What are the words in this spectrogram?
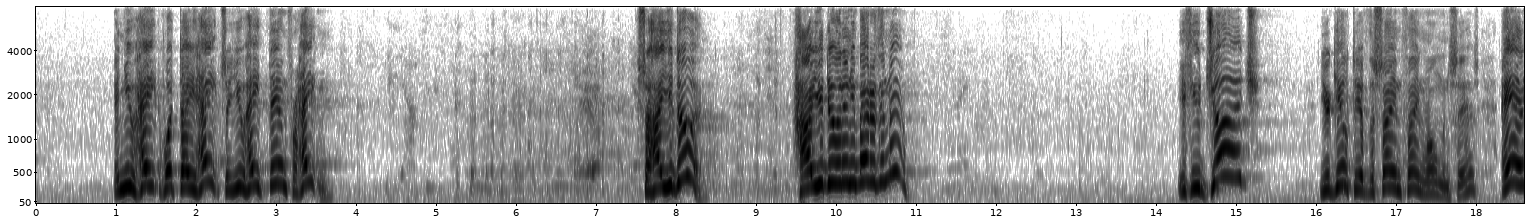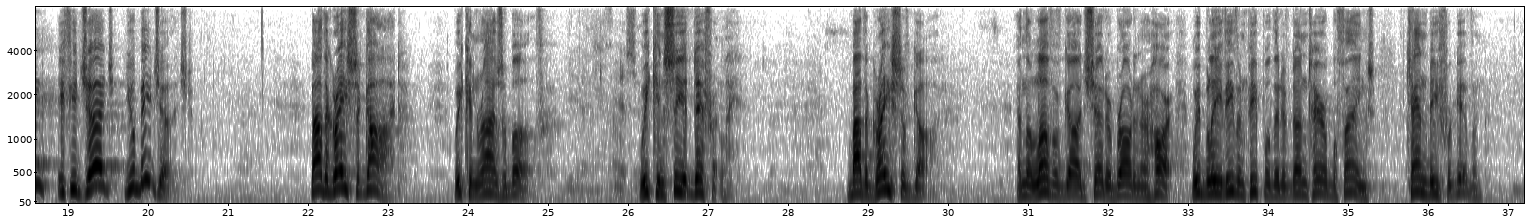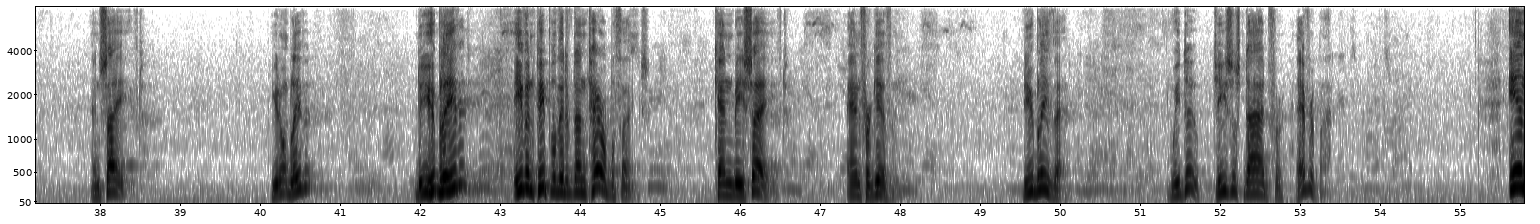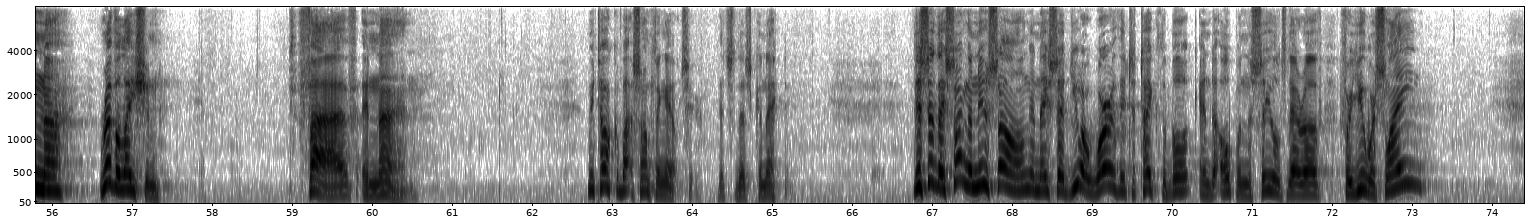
And you hate what they hate, so you hate them for hating. So how you doing? How are you doing any better than them? If you judge, you're guilty of the same thing, Romans says. And if you judge, you'll be judged. By the grace of God, we can rise above. We can see it differently. By the grace of God and the love of God shed abroad in our heart, we believe even people that have done terrible things can be forgiven and saved. You don't believe it? Do you believe it? Even people that have done terrible things can be saved and forgiven. Do you believe that? We do. Jesus died for everybody. In uh, Revelation 5 and 9, let me talk about something else here that's, that's connected. They said they sung a new song and they said, You are worthy to take the book and to open the seals thereof, for you were slain.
